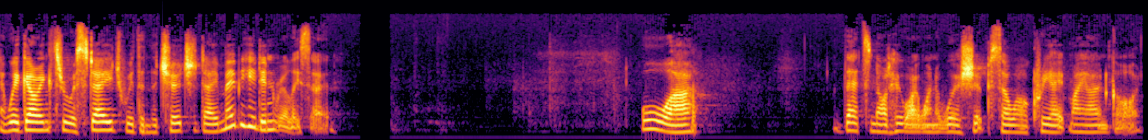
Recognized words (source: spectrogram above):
And we're going through a stage within the church today. Maybe he didn't really say it. Or that's not who I want to worship, so I'll create my own God.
